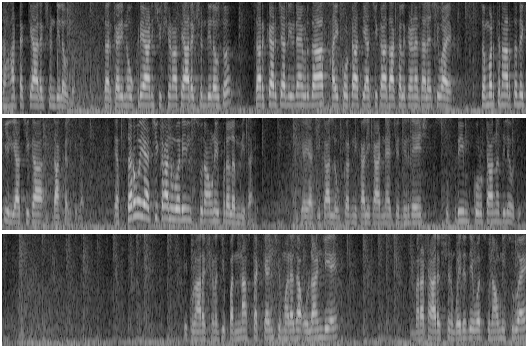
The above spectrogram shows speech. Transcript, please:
दहा टक्के आरक्षण दिलं होतं. सरकारी नोकऱ्या आणि शिक्षणात हे आरक्षण दिलं होतं. सरकारच्या निर्णयाविरोधात हायकोर्टात याचिका दाखल करण्यात आल्याशिवाय समर्थनार्थ देखील याचिका दाखल केल्या. या सर्व याचिकांवरील सुनावणी प्रलंबित आहे. या याचिका लवकर निकाली काढण्याचे निर्देश सुप्रीम कोर्टानं दिले होते. एकूण आरक्षणाची पन्नास टक्क्यांची मर्यादा ओलांडली आहे. मराठा आरक्षण वैधतेवर सुनावणी सुरू आहे.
